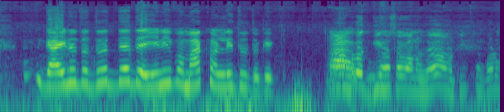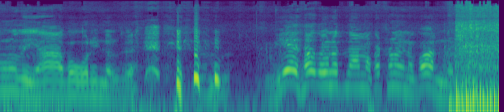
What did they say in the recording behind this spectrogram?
ગાયનું તો દૂધ દે દે એની પણ માખણ લીધું હતું કે હા ભગત ઘી હસવાનું છે આમાં ટીપું પડવું નથી. હા બહુ ઓરિજિનલ છે. મેં થતો નથી આમાં કઠણો એનો પાર નથી.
